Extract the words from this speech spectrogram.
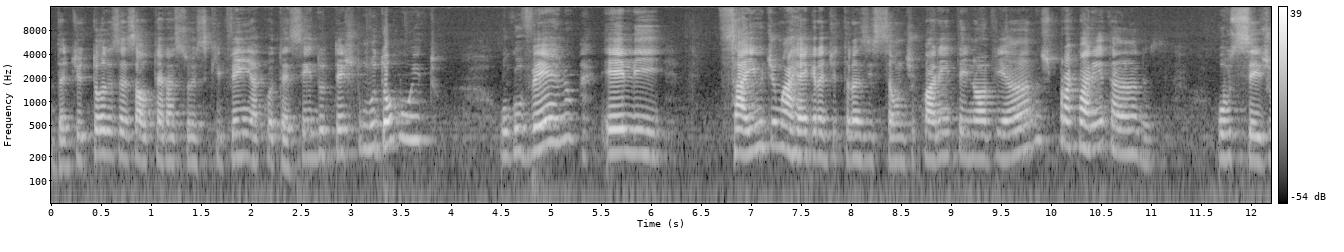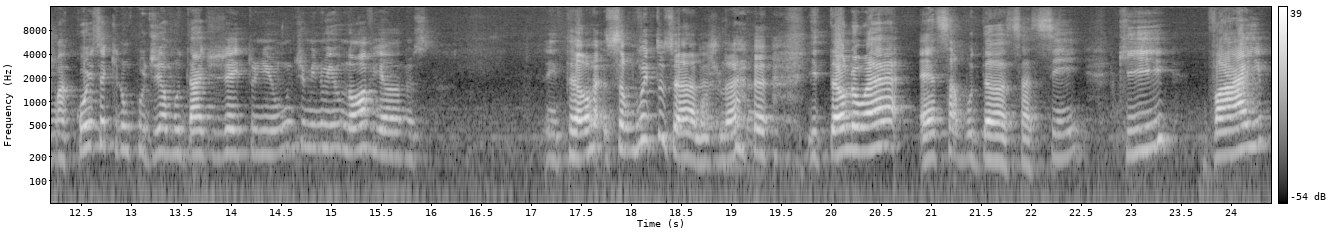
da, de todas as alterações que vêm acontecendo, o texto mudou muito. O governo, ele saiu de uma regra de transição de 49 anos para 40 anos. Ou seja, uma coisa que não podia mudar de jeito nenhum diminuiu nove anos. Então, são muitos anos, né? Então, não é essa mudança assim que vai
